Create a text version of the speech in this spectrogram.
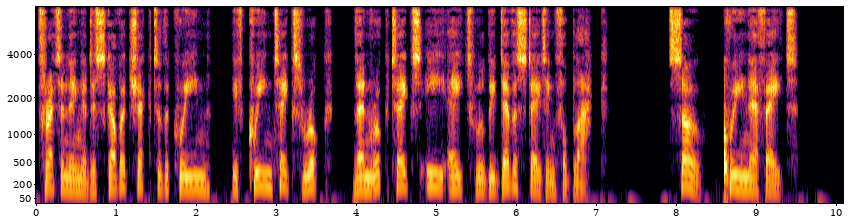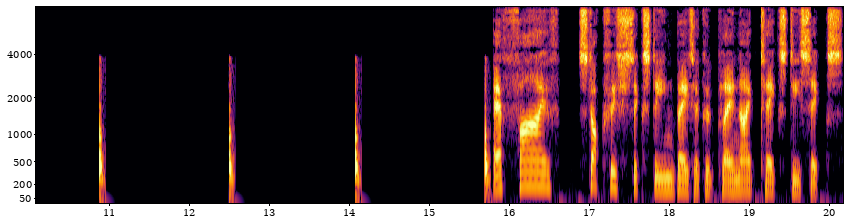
threatening a discover check to the queen, if queen takes rook, then rook takes e8 will be devastating for black. So, queen f8. f5, Stockfish 16 beta could play knight takes d6,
